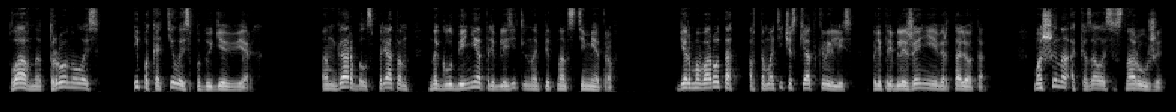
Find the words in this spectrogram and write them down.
плавно тронулась и покатилась по дуге вверх. Ангар был спрятан на глубине приблизительно 15 метров. Гермоворота автоматически открылись при приближении вертолета. Машина оказалась снаружи,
